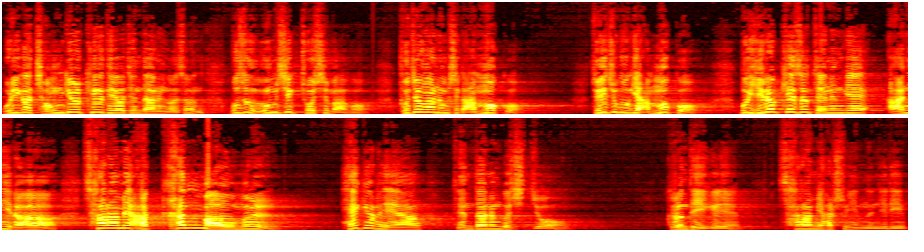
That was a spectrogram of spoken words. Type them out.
우리가 정결케 되어진다는 것은 무슨 음식 조심하고 부정한 음식 안 먹고 돼지고기 안 먹고 뭐 이렇게 해서 되는 게 아니라 사람의 악한 마음을 해결해야 된다는 것이죠. 그런데 이게 사람이 할 수 있는 일이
